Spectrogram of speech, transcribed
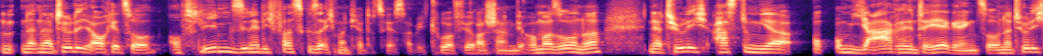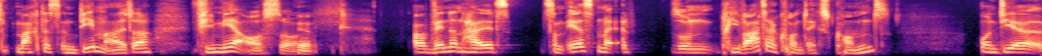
n- natürlich auch jetzt so aufs Leben gesehen hätte ich fast gesagt, ich meine, ich hatte zuerst Abitur, Führerschein, wie auch immer so, ne? Natürlich hast du mir um, um Jahre hinterhergehängt, so. Und natürlich macht das in dem Alter viel mehr aus, so. Ja. Aber wenn dann halt zum ersten Mal so ein privater Kontext kommt und dir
